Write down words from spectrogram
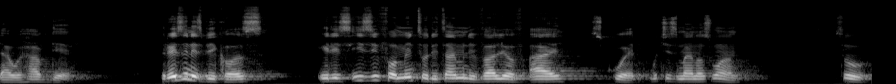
that we have there. The reason is because it is easy for me to determine the value of i squared, which is minus 1. So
